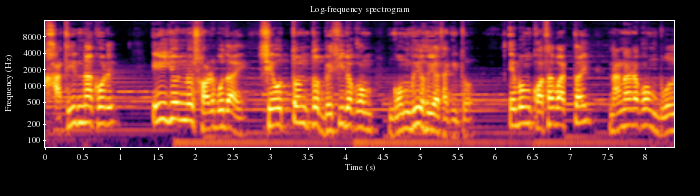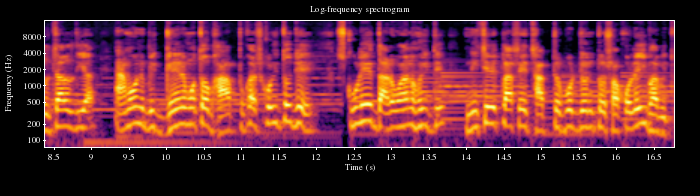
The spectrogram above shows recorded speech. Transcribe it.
খাতির না করে, এই জন্য সর্বদাই সে অত্যন্ত বেশি রকম গম্ভীর হইয়া থাকিত এবং কথাবার্তায় নানা রকম বোলচাল দিয়া এমন বিজ্ঞানের মতো ভাব প্রকাশ করিত যে, স্কুলের দারোয়ান হইতে নিচের ক্লাসের ছাত্র পর্যন্ত সকলেই ভাবিত,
